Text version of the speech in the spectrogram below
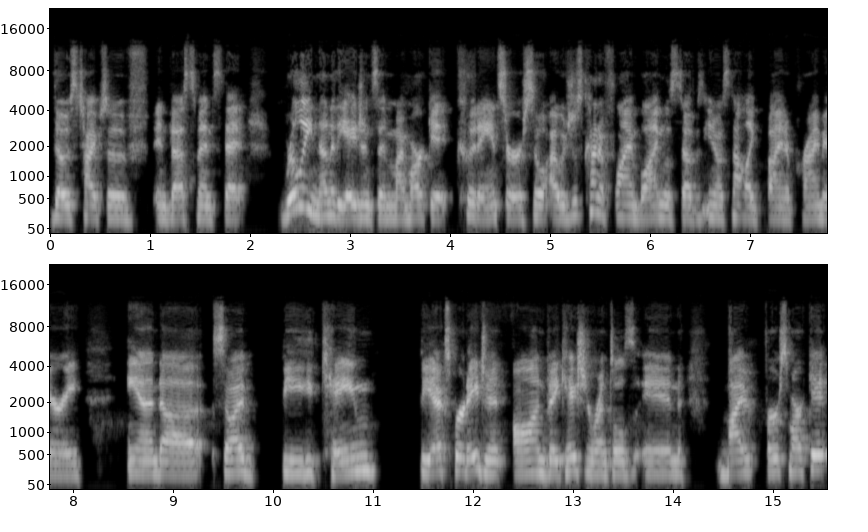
those types of investments that really none of the agents in my market could answer. So I was just kind of flying blind with stuff. You know, it's not like buying a primary. And uh, so I became the expert agent on vacation rentals in my first market,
